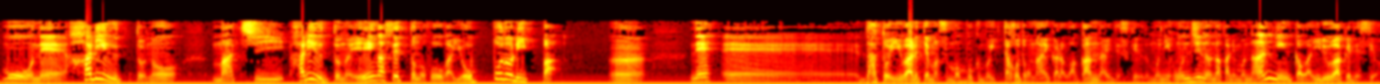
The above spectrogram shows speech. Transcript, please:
もうね、ハリウッドの街、ハリウッドの映画セットの方がよっぽど立派。うん。ね、えー、だと言われてます。もう僕も行ったことないからわかんないですけれども、日本人の中にも何人かはいるわけですよ。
